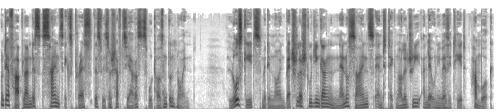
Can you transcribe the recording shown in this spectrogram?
und der Fahrplan des Science Express des Wissenschaftsjahres 2009. Los geht's mit dem neuen Bachelorstudiengang Nanoscience and Technology an der Universität Hamburg.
